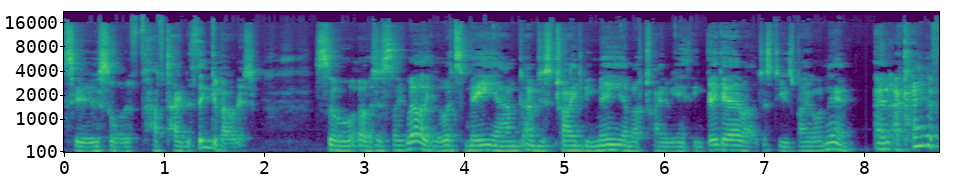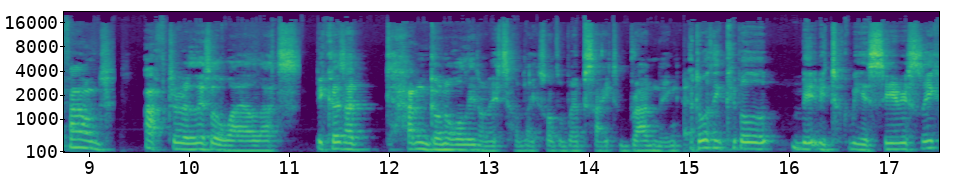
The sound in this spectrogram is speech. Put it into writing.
to sort of have time to think about it. So I was just like, well, you know, it's me. I'm, I'm just trying to be me. I'm not trying to be anything bigger. I'll just use my own name. And I kind of found after a little while that because I hadn't gone all in on it on like sort of website and branding, I don't think people maybe took me as seriously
